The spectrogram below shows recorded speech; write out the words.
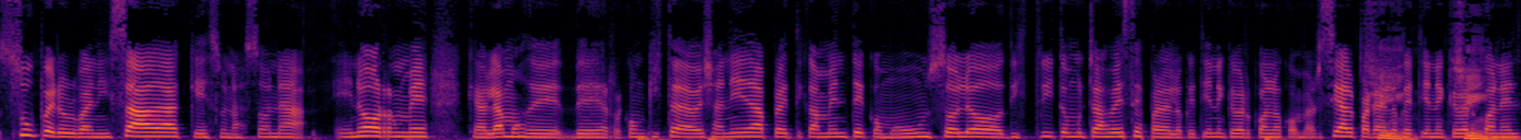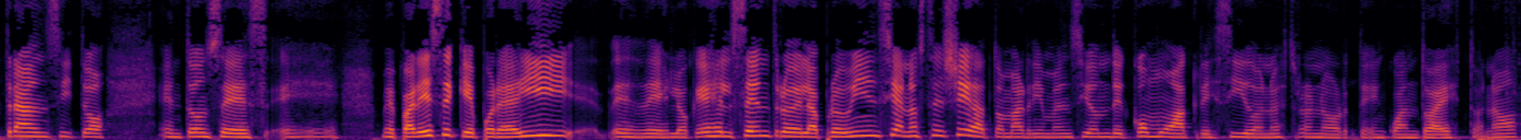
súper urbanizada, que es una zona enorme, que hablamos de, Reconquista de Avellaneda prácticamente como un solo distrito muchas veces para lo que tiene que ver con lo comercial, para lo que tiene que ver con el tránsito. Entonces, eh, me parece que por ahí, desde lo que es el centro de la provincia, no se llega a tomar dimensión de cómo ha crecido nuestro norte en cuanto a esto, ¿no?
